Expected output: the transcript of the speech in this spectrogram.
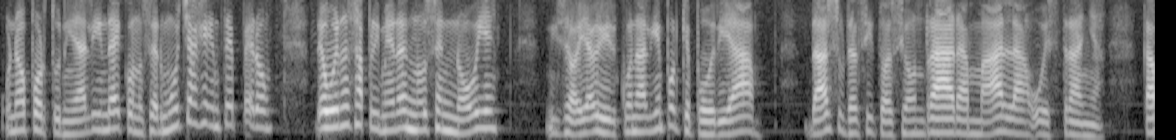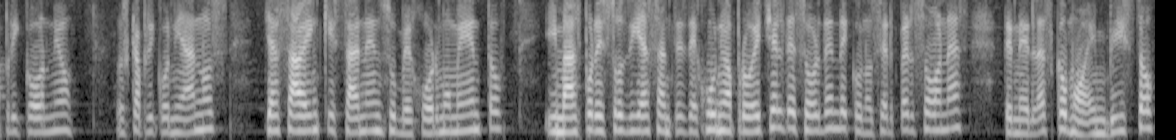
una oportunidad linda de conocer mucha gente, pero de buenas a primeras no se ennovien ni se vaya a vivir con alguien porque podría darse una situación rara, mala o extraña. Capricornio, los capricornianos ya saben que están en su mejor momento y más por estos días antes de junio. Aproveche el desorden de conocer personas, tenerlas como en visto,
